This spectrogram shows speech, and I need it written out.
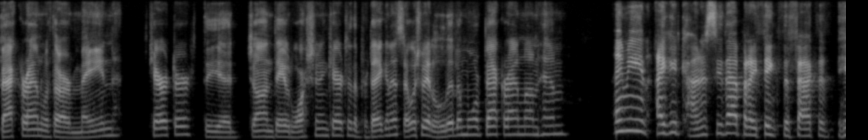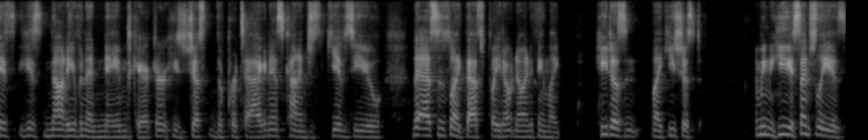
background with our main character, the uh, John David Washington character, the protagonist. I wish we had a little more background on him. I mean, I could kind of see that, but I think the fact that he's he's not even a named character, he's just the protagonist, kind of just gives you the essence. Like that's why you don't know anything. Like he doesn't like he's just. I mean, he essentially is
